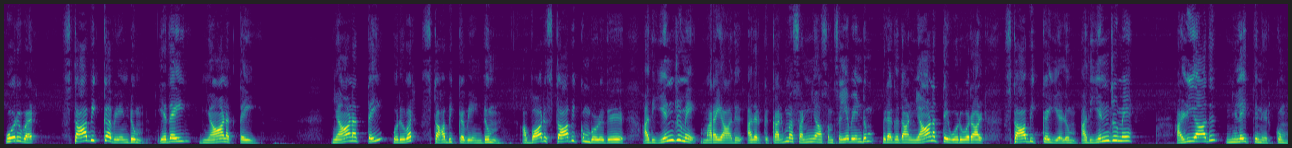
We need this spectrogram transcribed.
ஒருவர் ஸ்தாபிக்க வேண்டும். எதை? ஞானத்தை. ஞானத்தை ஒருவர் ஸ்தாபிக்க வேண்டும். அவ்வாறு ஸ்தாபிக்கும் பொழுது அது என்றுமே மறையாது. அதற்கு கர்ம சந்நியாசம் செய்ய வேண்டும். பிறகுதான் ஞானத்தை ஒருவரால் ஸ்தாபிக்க இயலும். அது என்றுமே அழியாது நிலைத்து நிற்கும்.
